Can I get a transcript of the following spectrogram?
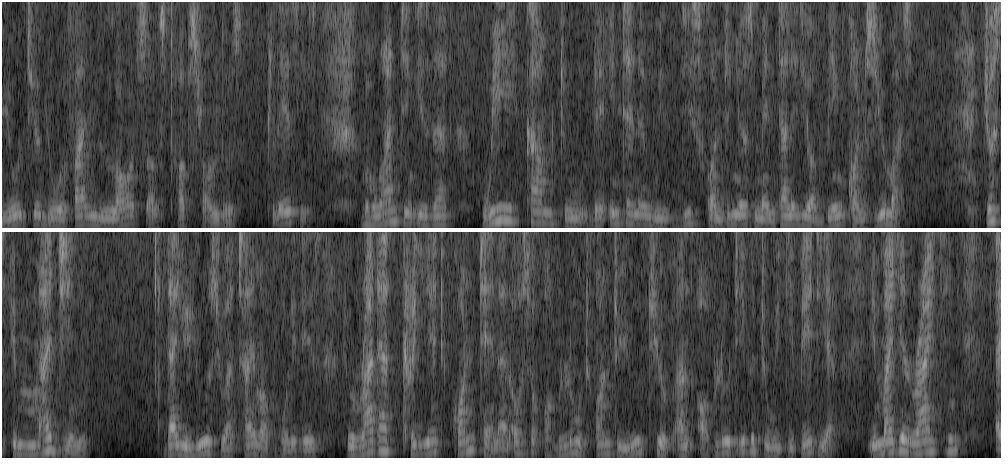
youtube you will find lots of stops from those places. But one thing is that we come to the internet with this continuous mentality of being consumers. Just imagine that you use your time of holidays to rather create content and also upload onto YouTube and upload even to Wikipedia. Imagine writing, uh,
